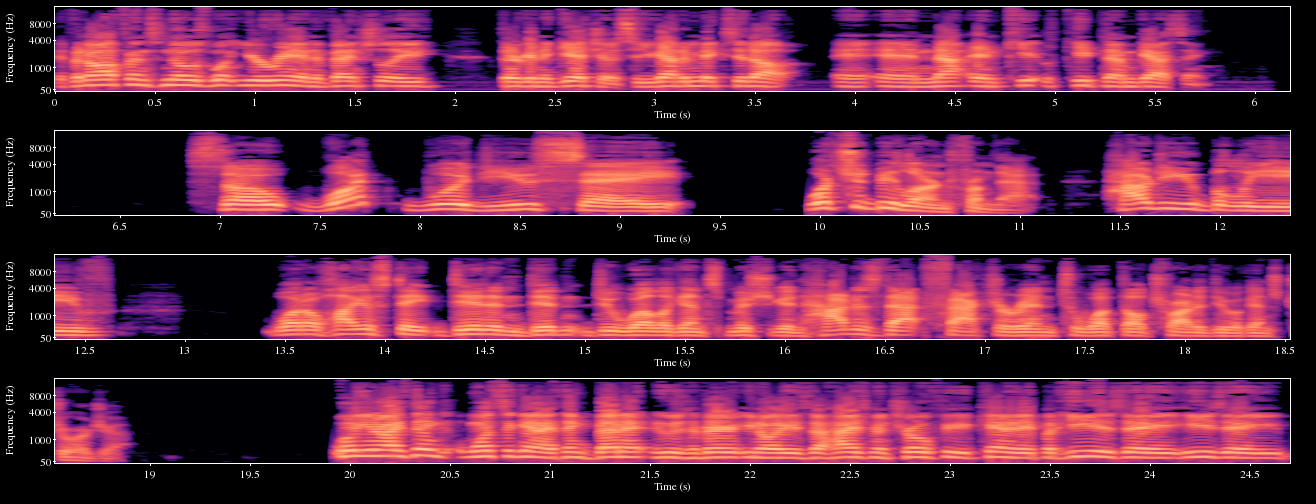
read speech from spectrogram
If an offense knows what you're in, eventually they're going to get you. So you got to mix it up and, and not and keep keep them guessing. So what would you say? What should be learned from that? How do you believe what Ohio State did and didn't do well against Michigan? How does that factor into what they'll try to do against Georgia? Well, you know, I think once again, I think Bennett, who's a very, you know, he's a Heisman Trophy candidate, but he is a he's a,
